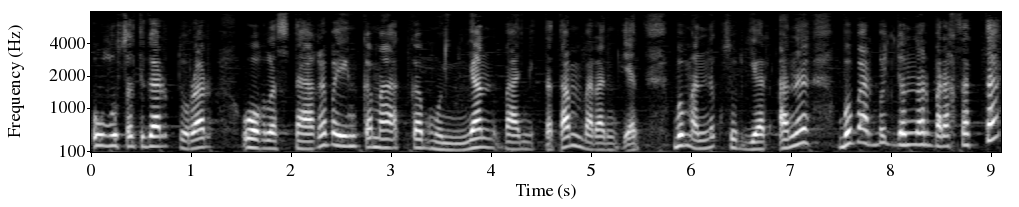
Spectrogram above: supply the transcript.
улусатыгар турар областагы байынкамаакка муннян баанниктатан баран диэн. Бу маннык сурьяр аны бу бар бу дьоннор барахсаттар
